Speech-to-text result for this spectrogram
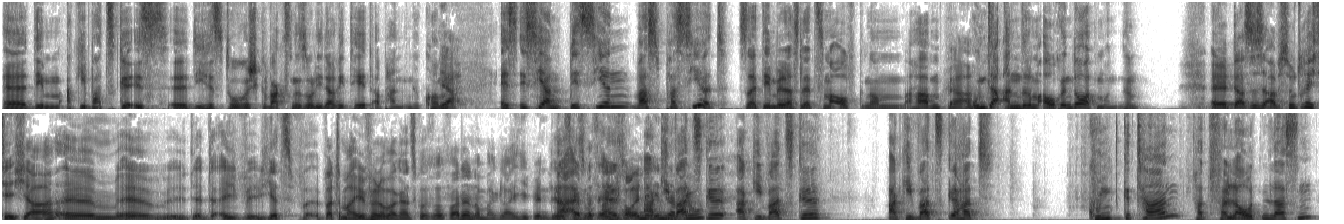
äh, dem Aki Watzke ist äh, die historisch gewachsene Solidarität abhanden gekommen. Ja. Es ist ja ein bisschen was passiert, seitdem wir das letzte Mal aufgenommen haben. Ja. Unter anderem auch in Dortmund, ne? Äh, das ist absolut richtig, ja. Ähm, äh, jetzt, warte mal, hilf mir noch mal ganz kurz. Was war denn noch mal gleich? Ich bin, Na, gab also, das also Aki. Watzke, Aki Watzke, Aki Watzke hat kundgetan, hat verlauten lassen,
